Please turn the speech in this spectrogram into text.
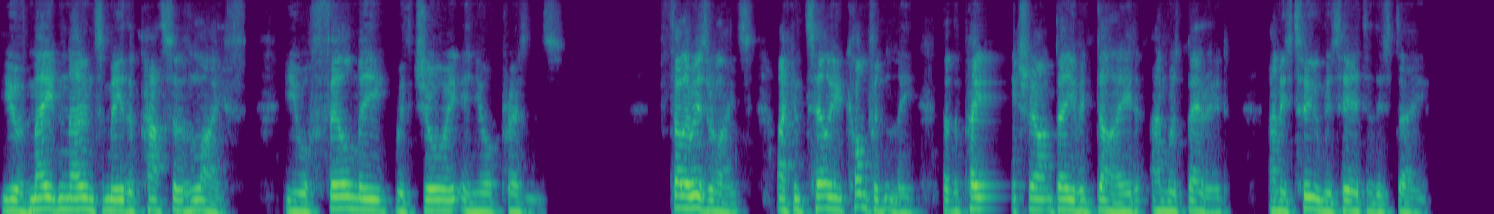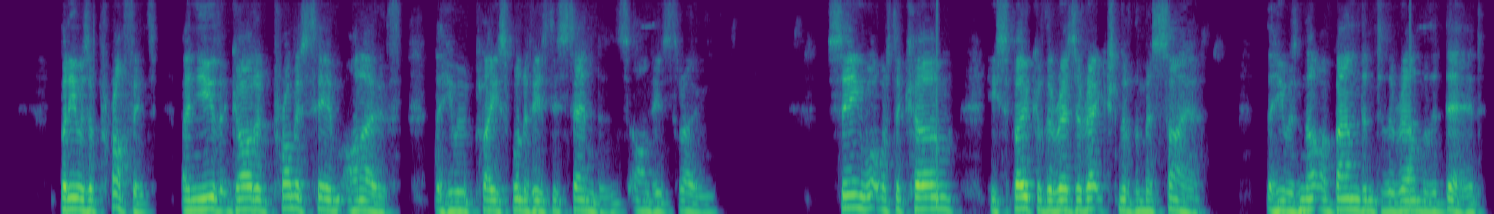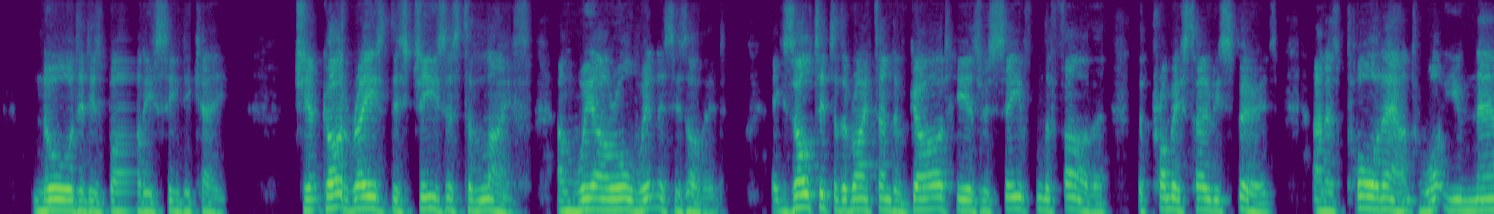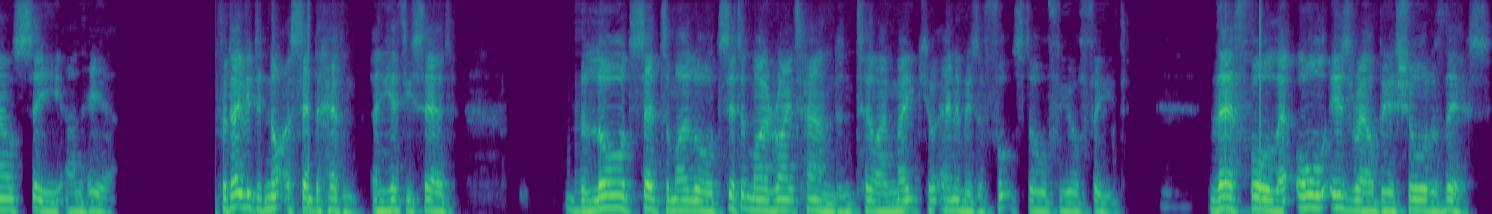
You have made known to me the paths of life. You will fill me with joy in your presence. Fellow Israelites, I can tell you confidently that the patriarch David died and was buried, and his tomb is here to this day. But he was a prophet and knew that God had promised him on oath that he would place one of his descendants on his throne. Seeing what was to come, he spoke of the resurrection of the Messiah, that he was not abandoned to the realm of the dead, nor did his body see decay. God raised this Jesus to life, and we are all witnesses of it. Exalted to the right hand of God, he has received from the Father the promised Holy Spirit and has poured out what you now see and hear. For David did not ascend to heaven, and yet he said, The Lord said to my Lord, Sit at my right hand until I make your enemies a footstool for your feet. Therefore, let all Israel be assured of this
